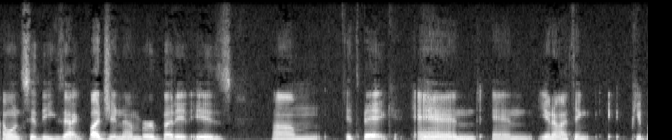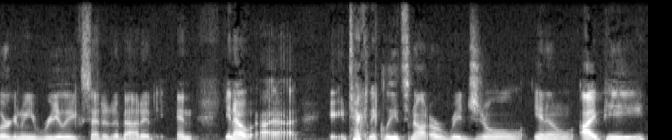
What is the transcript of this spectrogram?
I won't say the exact budget number, but it is um, it's big and and you know I think people are going to be really excited about it. And you know. Uh, technically it's not original you know ip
